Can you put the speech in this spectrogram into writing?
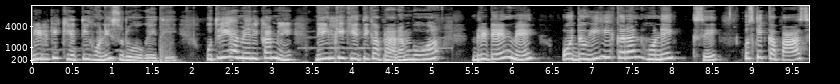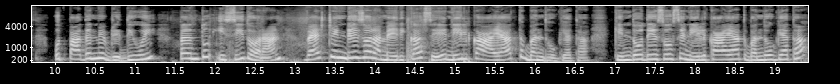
नील की खेती होनी शुरू हो गई थी। उत्तरी अमेरिका में नील की खेती का प्रारंभ हुआ। ब्रिटेन में औद्योगिकीकरण होने से उसके कपास उत्पादन में वृद्धि हुई, परंतु इसी दौरान वेस्ट इंडीज़ और अमेरिका से नील का आयात बंद हो गया था। किन दो देशों से नील का आयात बंद हो गया था?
